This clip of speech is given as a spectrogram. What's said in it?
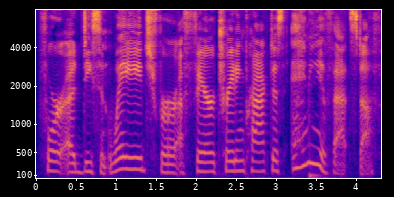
for a decent wage, for a fair trading practice, any of that stuff.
